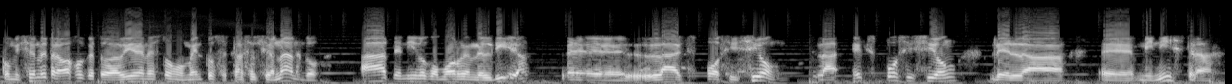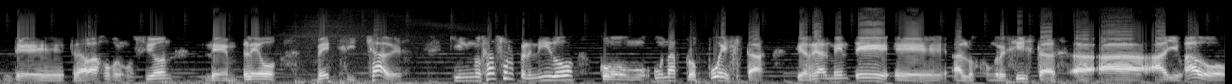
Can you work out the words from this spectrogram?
Comisión de Trabajo que todavía en estos momentos se está sesionando. Ha tenido como orden del día eh, la exposición, la exposición de la eh, ministra de Trabajo, Promoción de Empleo, Betsy Chávez, quien nos ha sorprendido con una propuesta que realmente eh, a los congresistas ha, llevado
